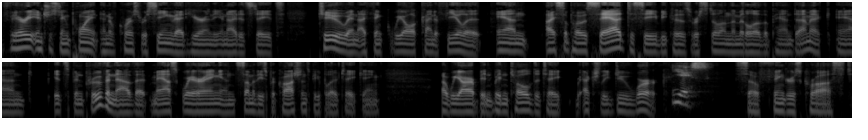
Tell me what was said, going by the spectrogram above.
very interesting point. And of course, we're seeing that here in the United States too. And I think we all kind of feel it. And I suppose sad to see because we're still in the middle of the pandemic. And it's been proven now that mask wearing and some of these precautions people are taking, uh, we are been, been told to take, actually do work. Yes. So fingers crossed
